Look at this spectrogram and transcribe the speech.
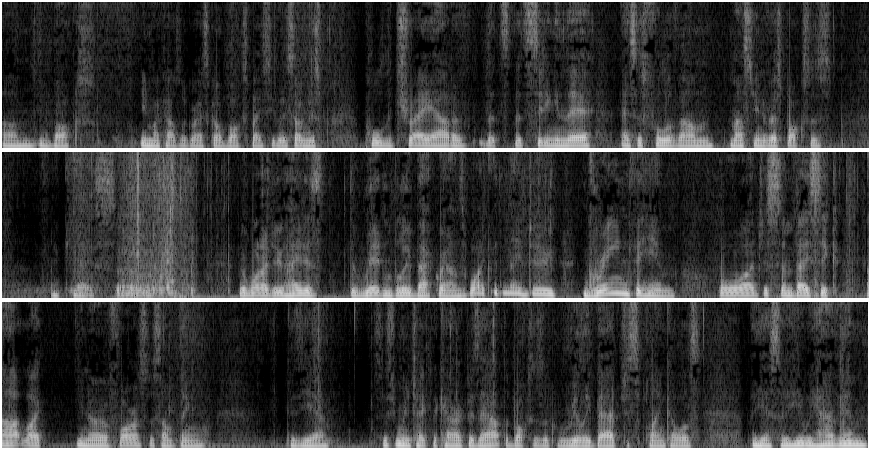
um, in a box in my Castle Grayskull box, basically, so I can just pull the tray out of that's that's sitting in there, and it's just full of um, Master Universe boxes. Okay, so but what I do hate is the red and blue backgrounds. Why couldn't they do green for him, or just some basic art like you know a forest or something? Because yeah, especially when you take the characters out, the boxes look really bad, just the plain colours. But yeah, so here we have him.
